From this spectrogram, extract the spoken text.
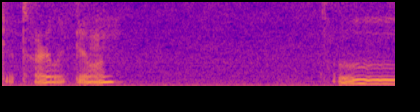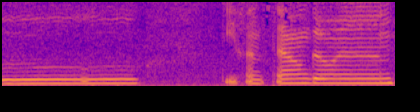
Get Tarlak going. Ooh. Defense down going.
